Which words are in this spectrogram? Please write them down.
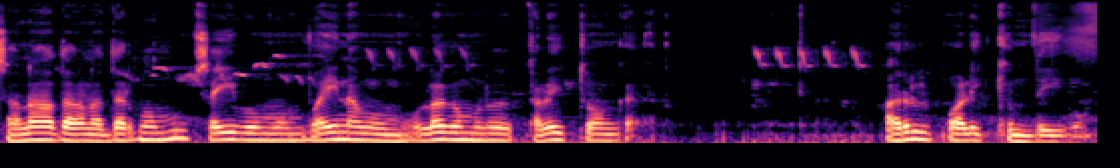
சனாதன தர்மமும் சைவமும் வைணவமும் உலகம் தலைத்தோங்க அருள் பாலிக்கும் தெய்வம்.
